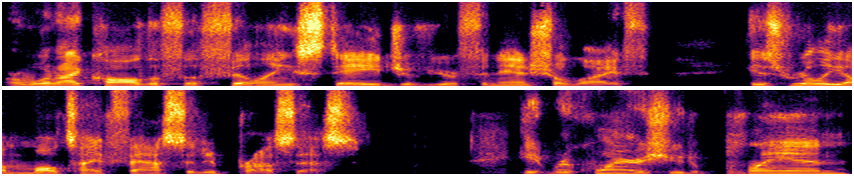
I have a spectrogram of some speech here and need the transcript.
or what I call the fulfilling stage of your financial life, is really a multifaceted process. It requires you to plan,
